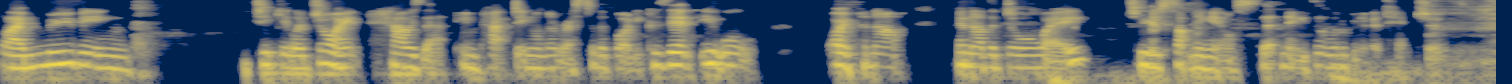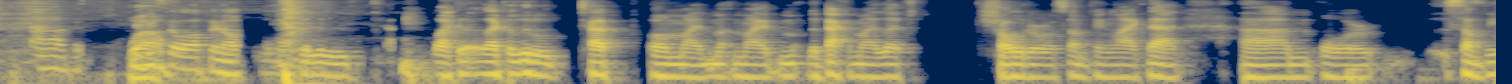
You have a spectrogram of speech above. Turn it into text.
by moving a particular joint, how is that impacting on the rest of the body? Because it, it will open up another doorway to something else that needs a little bit of attention. Um, Wow. So often, I'll feel like a little, tap, like a like a little tap on my, my my the back of my left shoulder or something like that, um, or something.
